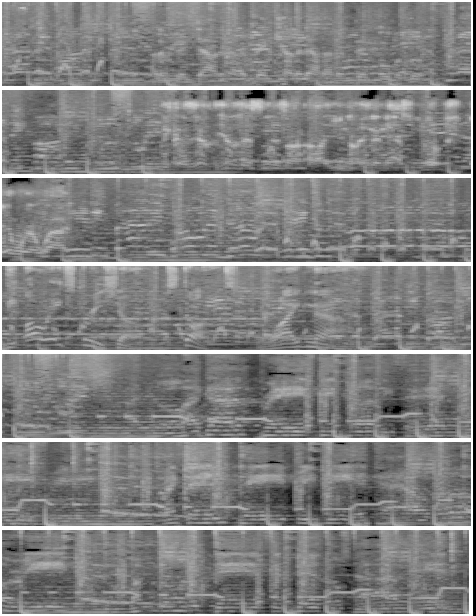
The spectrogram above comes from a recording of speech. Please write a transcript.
I've been doubted, I've been counted out, I've been overlooked. Because your, your listeners are, are, you know, international, they're worldwide. The RH3 show starts right now. I I gotta praise because he set me free. He paid, me at Calvary. I'm gonna dance there's no stopping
